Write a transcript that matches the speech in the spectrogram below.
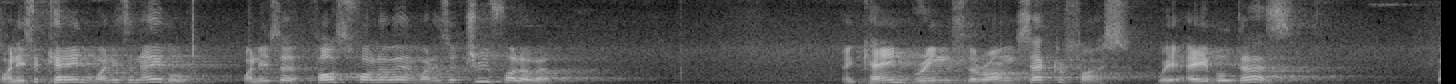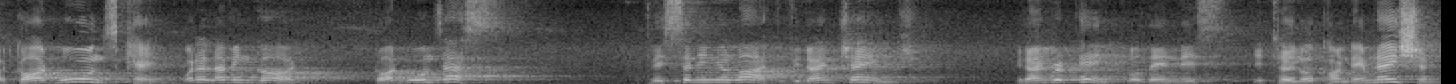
One is a Cain, one is an Abel. One is a false follower, and one is a true follower. And Cain brings the wrong sacrifice, where Abel does. But God warns Cain. What a loving God. God warns us. If there's sin in your life, if you don't change, you don't repent, well, then there's eternal condemnation.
